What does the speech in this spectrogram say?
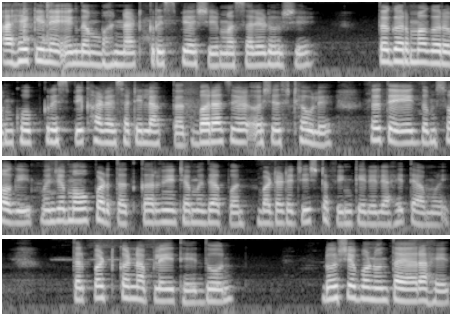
आहे की नाही एकदम भन्नाट क्रिस्पी असे मसाले डोसे? तर गरमागरम खूप क्रिस्पी खाण्यासाठी लागतात. बराच वेळ असेच ठेवले तर ते एकदम स्वागी म्हणजे मऊ पडतात कारण याच्यामध्ये आपण बटाट्याची स्टफिंग केलेली आहे त्यामुळे. तर पटकन आपल्या इथे दोन डोसे बनवून तयार आहेत.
